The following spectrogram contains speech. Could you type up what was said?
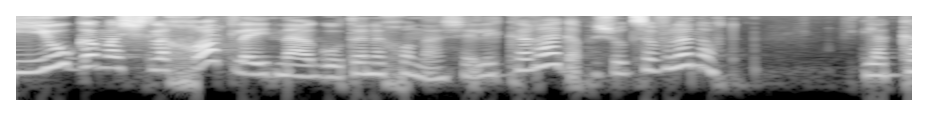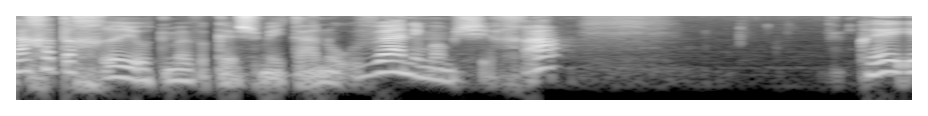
יהיו גם השלכות להתנהגות הנכונה שלי כרגע, פשוט סבלנות. לקחת אחריות מבקש מאיתנו, ואני ממשיכה. אוקיי?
